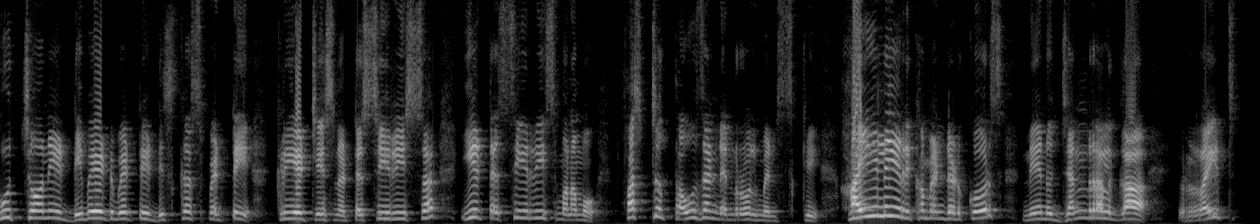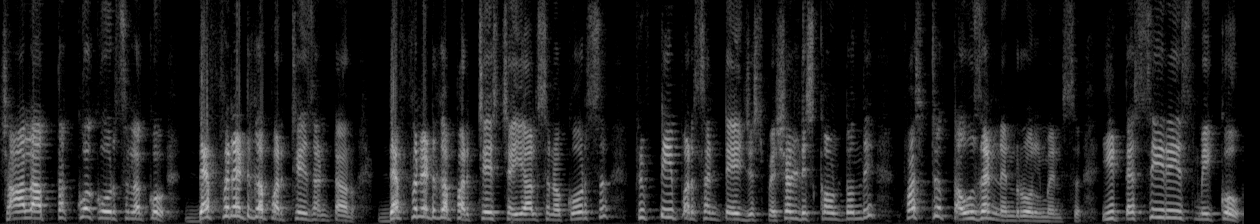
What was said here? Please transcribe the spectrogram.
కూర్చొని డిబేట్ పెట్టి డిస్కస్ పెట్టి క్రియేట్ చేసిన టెస్ట్ సిరీస్ సార్. ఈ టెస్ట్ సిరీస్ మనము ఫస్ట్ థౌజండ్ ఎన్రోల్మెంట్స్కి హైలీ రికమెండెడ్ కోర్స్. నేను జనరల్గా రైట్ చాలా తక్కువ కోర్సులకు డెఫినెట్గా పర్చేజ్ అంటాను. డెఫినెట్గా పర్చేజ్ చేయాల్సిన course fifty percentage special discount ఉంది. First thousand enrolments. ఈ టెస్ట్ సిరీస్ మీకు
